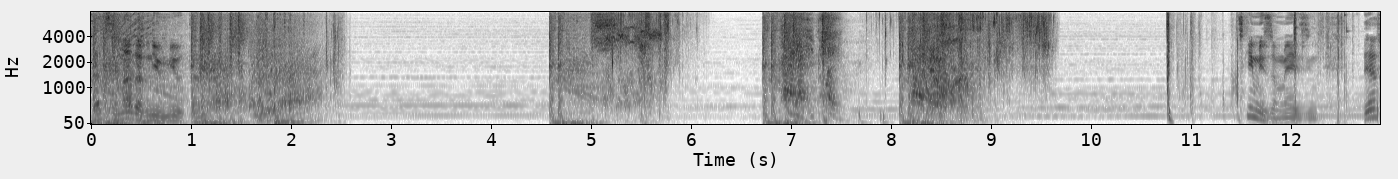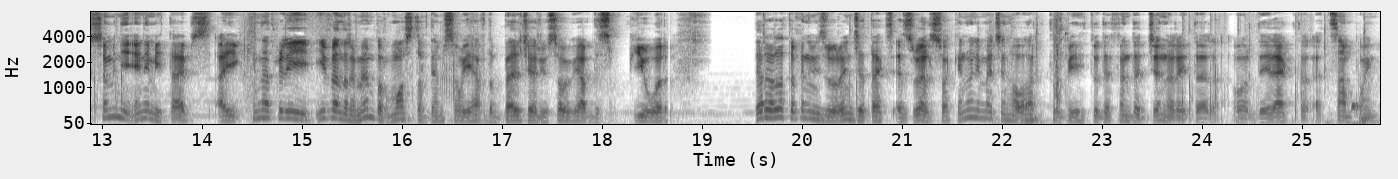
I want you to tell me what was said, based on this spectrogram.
That's another new mutant. This game is amazing. They have so many enemy types, I cannot really even remember most of them. So we have the Belcher, you saw we have the Spewer. There are a lot of enemies with range attacks as well, so I can only imagine how hard it will be to defend the generator or the reactor at some point.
